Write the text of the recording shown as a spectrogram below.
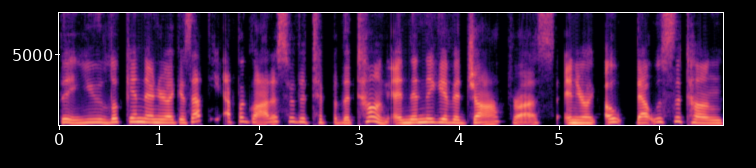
that you look in there and you're like, is that the epiglottis or the tip of the tongue? And then they give a jaw thrust and you're like, oh, that was the tongue.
